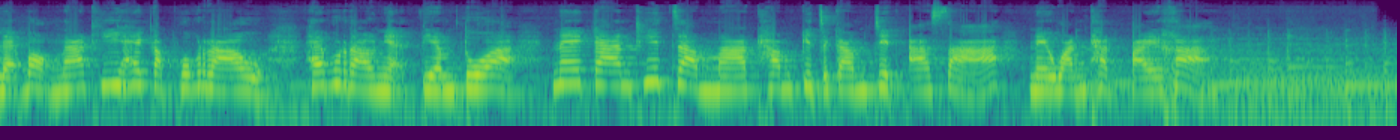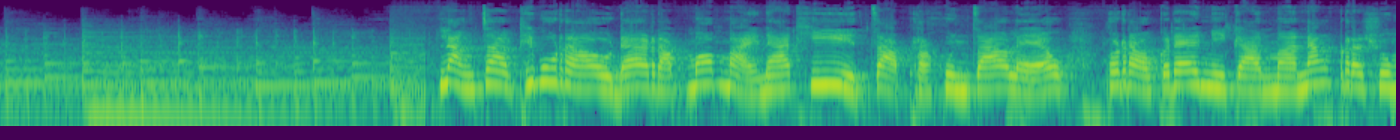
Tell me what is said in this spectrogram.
และบอกหน้าที่ให้กับพวกเรา ให้พวกเราเนี่ยเตรียมตัวในการที่จะมาทำกิจกรรมจิตอาสาในวันถัดไปค่ะ หลังจากที่พวกเราได้รับมอบหมายหน้าที่จากพระคุณเจ้าแล้ว พวกเราก็ได้มีการมานั่งประชุม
